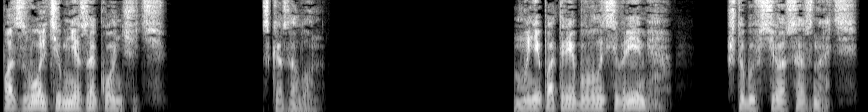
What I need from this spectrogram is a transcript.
«Позвольте мне закончить», — сказал он. «Мне потребовалось время, чтобы все осознать.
